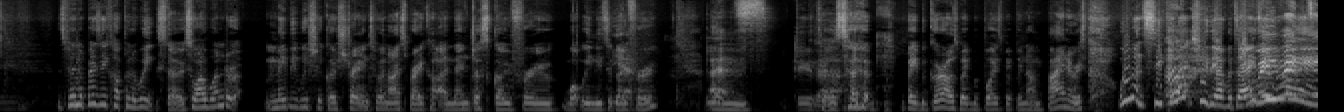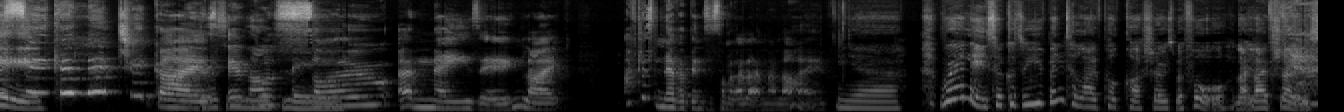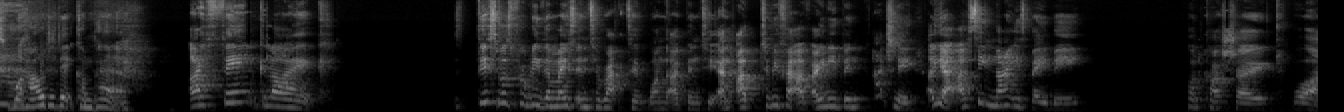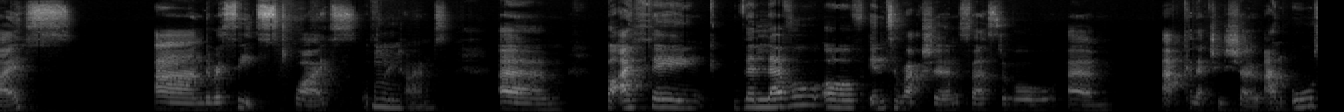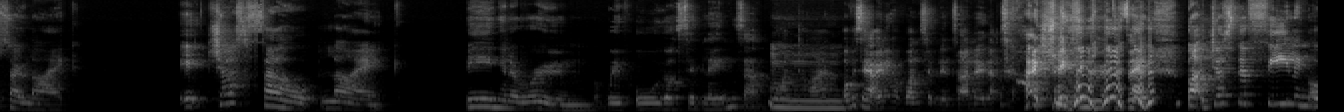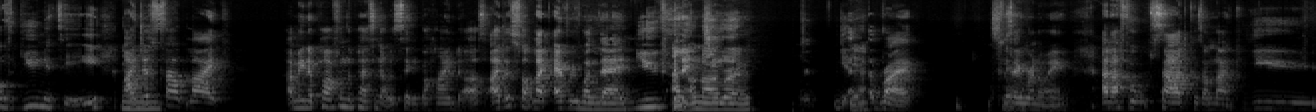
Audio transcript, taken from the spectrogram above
it's been a busy couple of weeks though so i wonder maybe we should go straight into an icebreaker and then just go through what we need to go Yeah. through let's Um, do that. because uh, baby girls, baby boys, baby non-binaries. We went to see Kelechi the other day, we didn't went to we? see Kelechi, guys. It was It was, so amazing. Like, I've just never been to something like that in my life. Yeah, really. So, because you've been to live podcast shows before, like live shows. Well, how did it compare? I think like this was probably the most interactive one that I've been to, and I, to be fair, I've only been actually, oh yeah, I've seen '90s Baby podcast show twice, and the receipts twice or three Mm. times. Um, but I think the level of interaction, first of all, um, at Kelechi's show, and also like it just felt like being in a room with all your siblings at one time. Mm. Obviously, I only have one sibling, so I know that's quite a strange thing to say. But just the feeling of unity, I just Mm. felt like. I mean, apart from the person that was sitting behind us, I just felt like everyone Yeah. there knew And on our row, Yeah, Yeah. right. Because they were annoying. And I feel sad because I'm like, you.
